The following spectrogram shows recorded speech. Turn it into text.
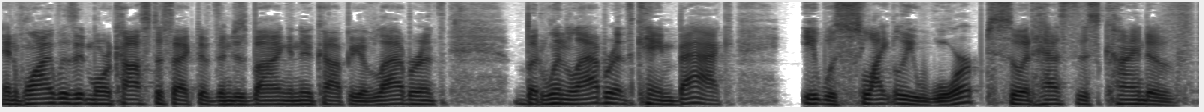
And why was it more cost effective than just buying a new copy of Labyrinth? But when Labyrinth came back, it was slightly warped. So it has this kind of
